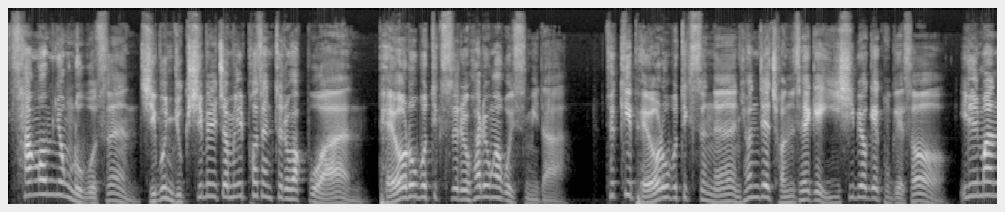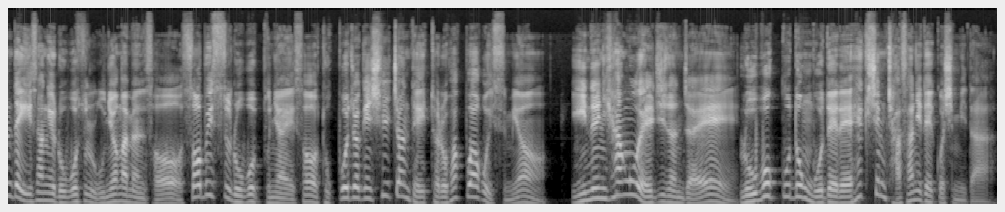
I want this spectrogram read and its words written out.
상업용 로봇은 지분 61.1%를 확보한 베어 로보틱스를 활용하고 있습니다. 특히 베어 로보틱스는 현재 전 세계 20여 개국에서 1만 대 이상의 로봇을 운영하면서 서비스 로봇 분야에서 독보적인 실전 데이터를 확보하고 있으며 이는 향후 LG전자의 로봇 구동 모델의 핵심 자산이 될 것입니다.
